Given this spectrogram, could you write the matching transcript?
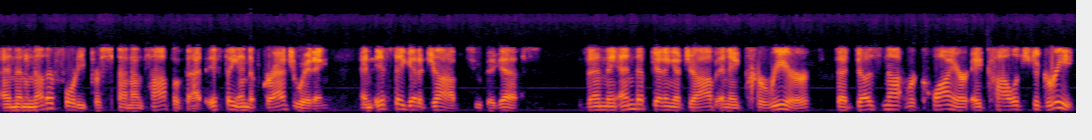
And then another 40% on top of that, if they end up graduating and if they get a job, two big ifs, then they end up getting a job in a career that does not require a college degree.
